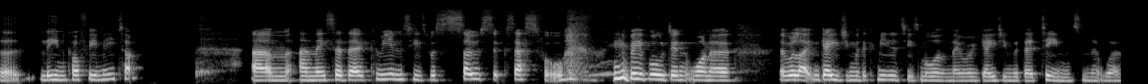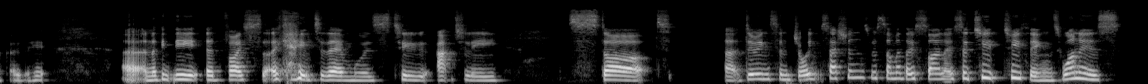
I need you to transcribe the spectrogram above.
a lean coffee meetup um, and they said their communities were so successful, people didn't want to, they were like engaging with the communities more than they were engaging with their teams and their work over here. Uh, and I think the advice that I gave to them was to actually start uh, doing some joint sessions with some of those silos. So two two things. One is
